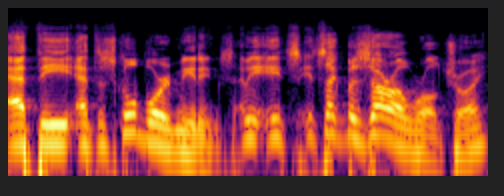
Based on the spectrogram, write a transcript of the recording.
at the at the school board meetings. I mean, it's it's like bizarro world, Troy.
